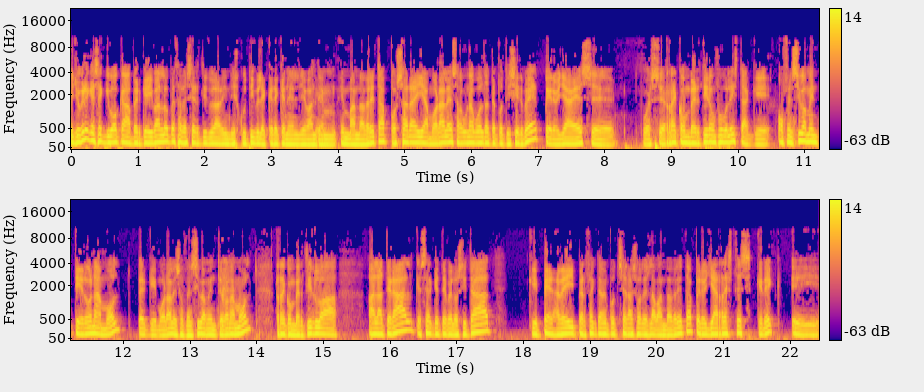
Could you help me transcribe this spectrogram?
Jo crec que s'equivoca perquè Iván López ha de ser titular indiscutible, crec que en el llevant sí. en, en banda dreta. Posar ahí a Morales alguna volta te pot eixir bé, però ja és eh, pues, eh, reconvertir a un futbolista que ofensivament te dona molt, perquè Morales ofensivament te dona molt, reconvertir-lo a, a lateral, que és cert que té velocitat, que per a ell perfectament pot ser a soles la banda dreta, però ja restes, crec, eh,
